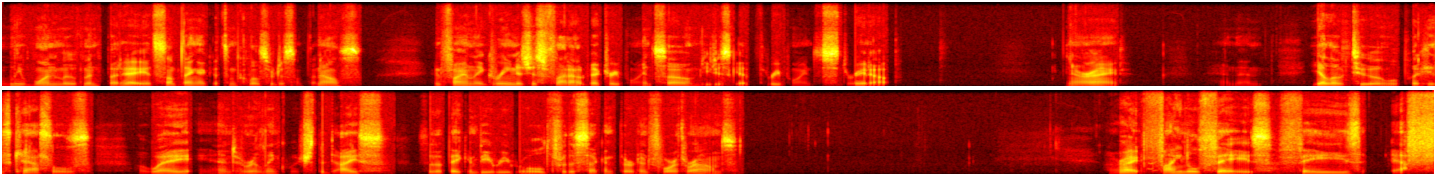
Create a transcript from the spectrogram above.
only one movement, but hey, it's something. It gets them closer to something else. And finally, green is just flat out victory points, so you just get three points straight up. Alright. And then yellow too will put his castles away and relinquish the dice so that they can be re-rolled for the second, third, and fourth rounds. All right, final phase, phase F.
